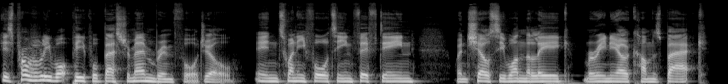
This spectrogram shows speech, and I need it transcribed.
is probably what people best remember him for, Joel. In 2014 15, when Chelsea won the league, Mourinho comes back,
